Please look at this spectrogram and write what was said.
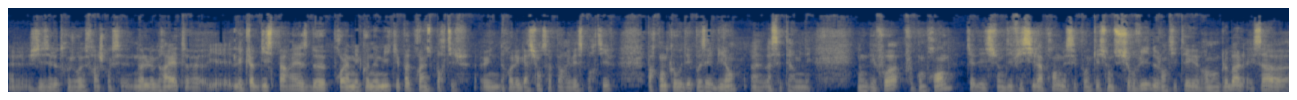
je disais l'autre jour une phrase, je crois que c'est Noël Le Graët, euh, les clubs disparaissent de problèmes économiques et pas de problèmes sportifs. Une relégation, ça peut arriver sportive. Par contre, quand vous déposez le bilan, là, c'est terminé. Donc des fois, faut comprendre qu'il y a des décisions difficiles à prendre, mais c'est pour une question de survie de l'entité vraiment globale. Et ça, euh,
